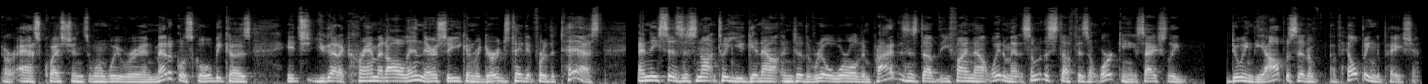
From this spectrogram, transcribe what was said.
or ask questions when we were in medical school because it's you got to cram it all in there so you can regurgitate it for the test. And he says it's not until you get out into the real world and practice and stuff that you find out wait a minute some of the stuff isn't working. It's actually doing the opposite of, of helping the patient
